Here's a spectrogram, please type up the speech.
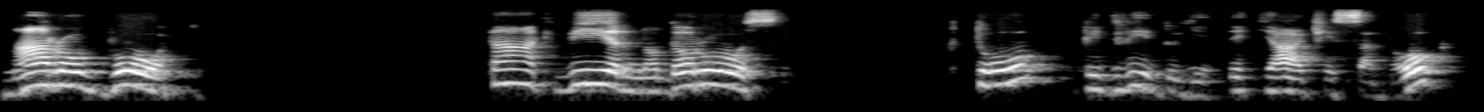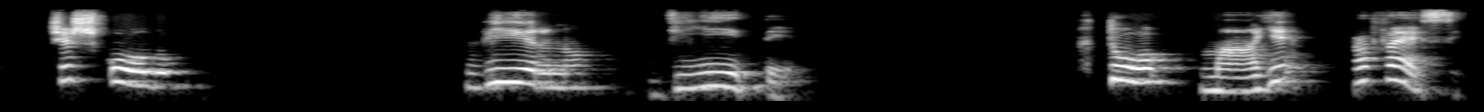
на роботу? Так, вірно, дорослі. Хто відвідує дитячий садок чи школу? Вірно, діти. Хто має професію?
